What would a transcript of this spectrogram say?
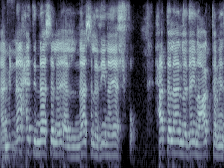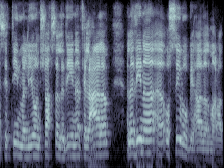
من ناحية الناس الناس الذين يشفوا. حتى الآن لدينا أكثر من 60 مليون شخص الذين في العالم الذين أصيبوا بهذا المرض.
